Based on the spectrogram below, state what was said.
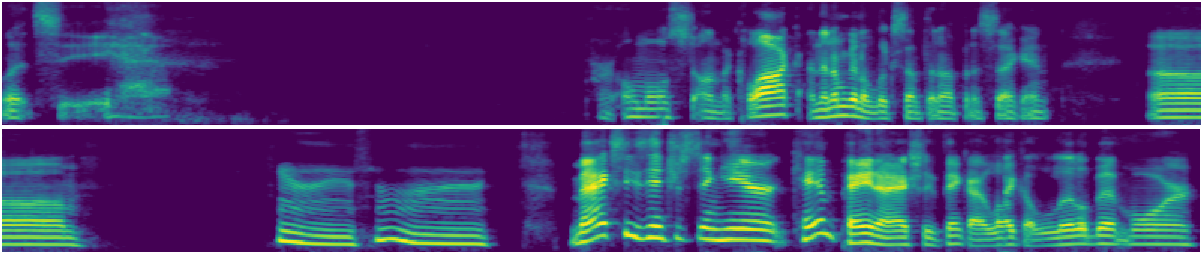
Let's see. We're almost on the clock, and then I'm gonna look something up in a second. Um, hmm, hmm. Maxey's interesting here. Campaign, I actually think I like a little bit more.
